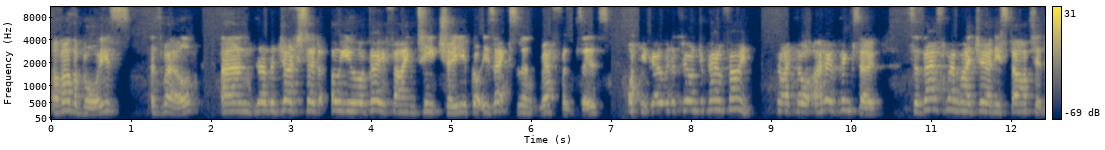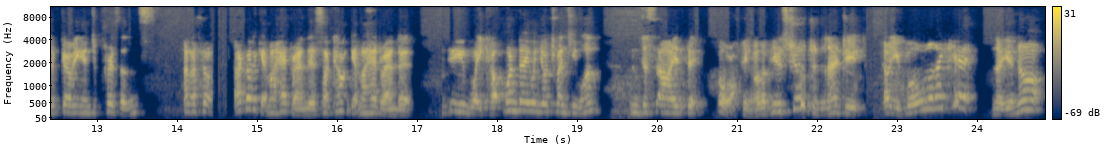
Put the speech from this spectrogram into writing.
of other boys as well. And uh, the judge said, Oh, you're a very fine teacher. You've got these excellent references. Off you go with a £300 fine. So I thought, I don't think so. So that's when my journey started of going into prisons. And I thought, I've got to get my head around this. I can't get my head around it. Do you wake up one day when you're 21 and decide that, oh, I think I'll abuse children now. Do you, are you born like it? No, you're not.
